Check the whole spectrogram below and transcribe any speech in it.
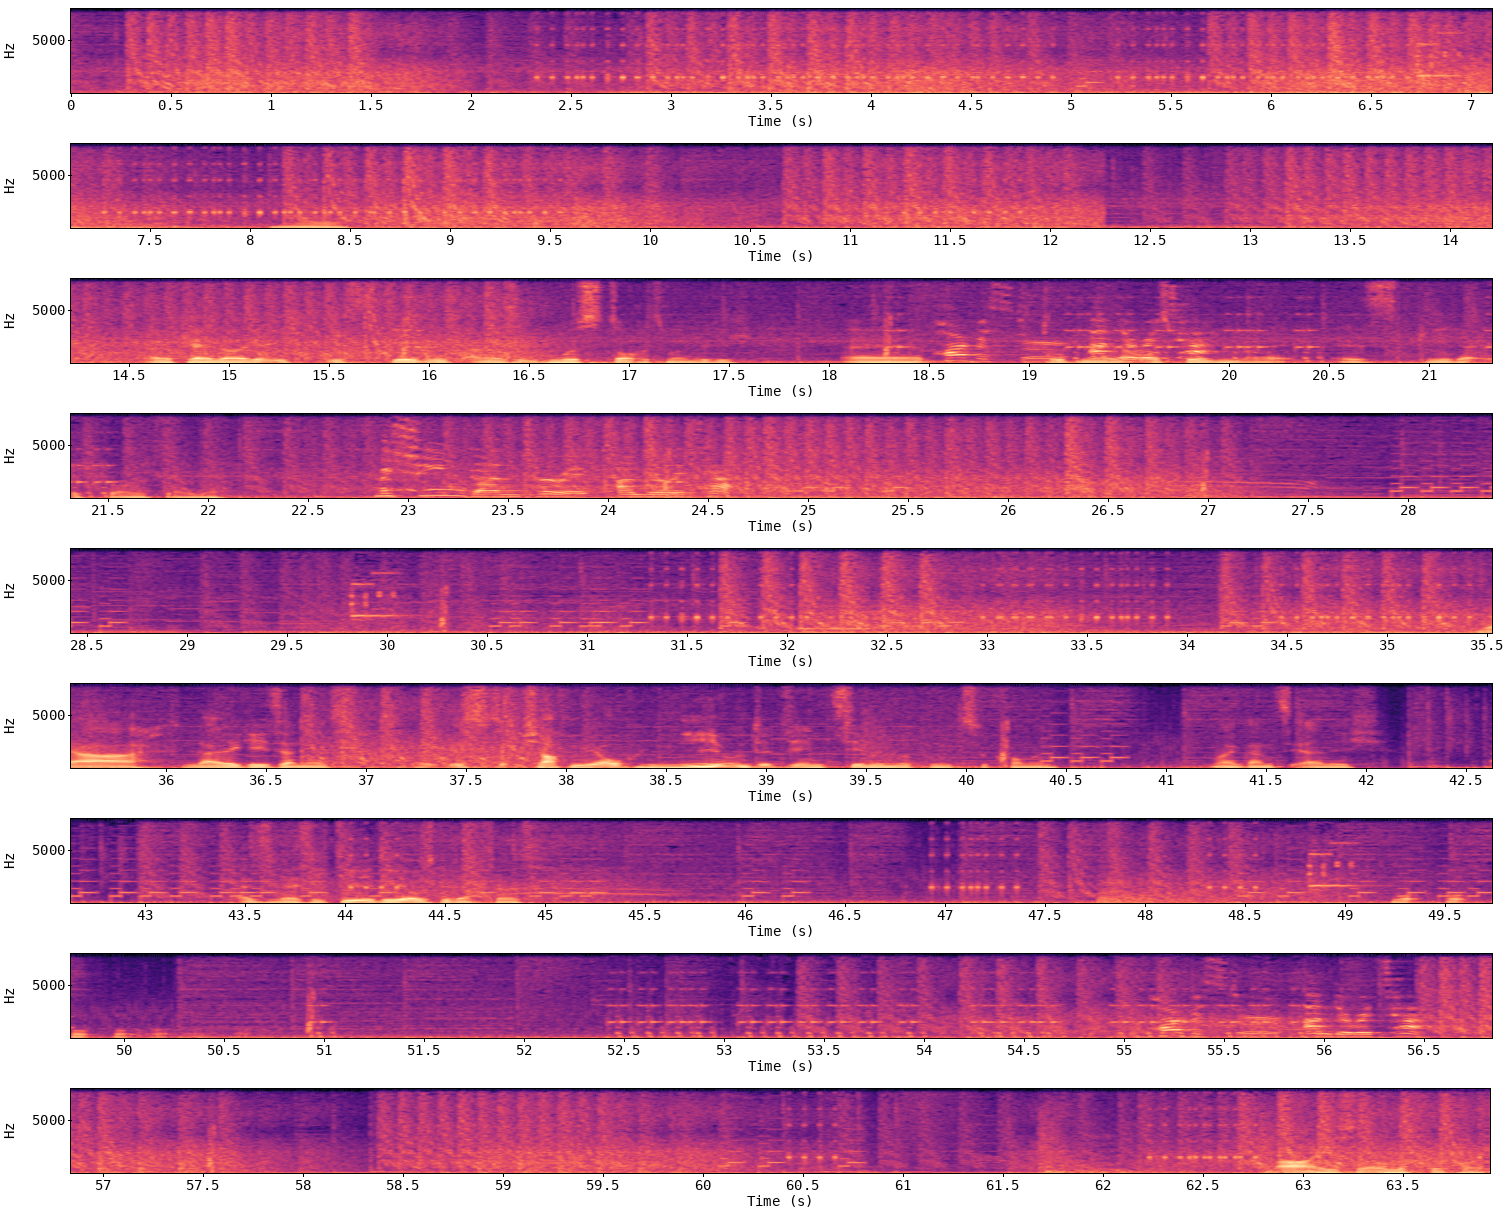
Nee. Okay, Leute, ich, es geht nicht anders. Ich muss doch jetzt mal wirklich äh, Truppen ausbilden, weil es geht ja echt gar nicht, Alter. Machine gun turret under attack. Ja, leider geht's ja nicht. Das schaffen wir auch nie unter den 10 Minuten zu kommen. Mal ganz ehrlich. Also wer sich die Idee ausgedacht hat. Oh, oh, oh, Harvester under attack. Ah, hier ist ja auch noch Fischer.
